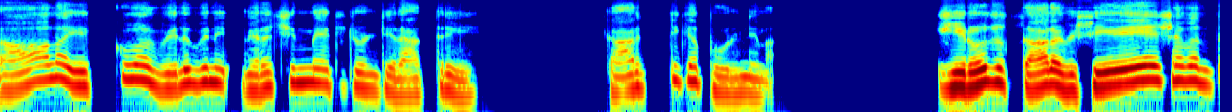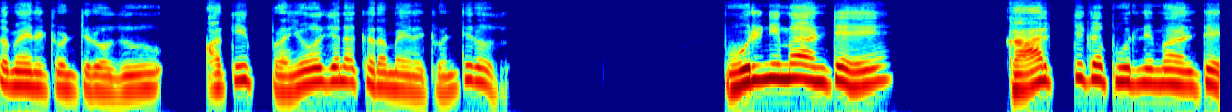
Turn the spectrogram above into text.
చాలా ఎక్కువ వెలుగుని విరచిమ్మేటటువంటి రాత్రి కార్తీక పూర్ణిమ. ఈరోజు చాలా విశేషవంతమైనటువంటి రోజు అతి ప్రయోజనకరమైనటువంటి రోజు. పూర్ణిమ అంటే కార్తీక పూర్ణిమ అంటే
